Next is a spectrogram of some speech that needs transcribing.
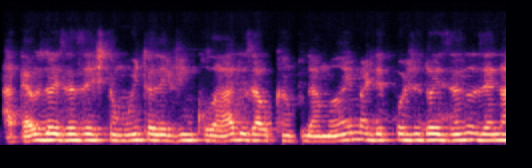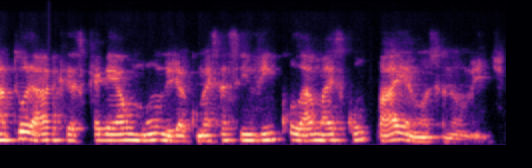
até os dois anos eles estão muito ali vinculados ao campo da mãe, mas depois dos dois anos é natural, a criança quer ganhar o mundo, já começa a se vincular mais com o pai emocionalmente.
